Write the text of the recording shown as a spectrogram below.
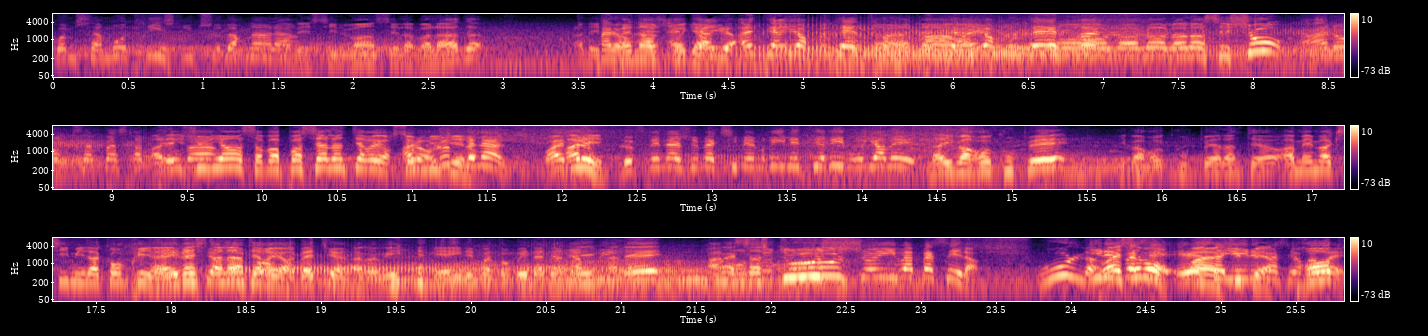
Comme sa motrice, Lux Barna, là. Allez, Sylvain, c'est la balade. Allez, Alors, freinage, regarde. intérieur, intérieur peut-être. Là-bas, Intérieur ouais. peut-être. Oh là là là là, c'est chaud. Ah non, ça passera peut-être Allez, pas. Julien, ça va passer à l'intérieur, Alors, obligé. le freinage. Ouais, Allez. Le freinage de Maxime Emery, il est terrible, regardez. Là, il va recouper. Il va recouper à l'intérieur. Ah, mais Maxime, il a compris. Là, Ah, il reste à l'intérieur. Ah bah tiens. Ah, bah oui. Et il n'est pas tombé de la dernière Allez, allez. Ah, Ouais, ça se touche. Il va passer là. Oula, Il ouais, passé. bon. Et ça Ouais, y est, il est super. passé. Ah, Propre, ouais.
